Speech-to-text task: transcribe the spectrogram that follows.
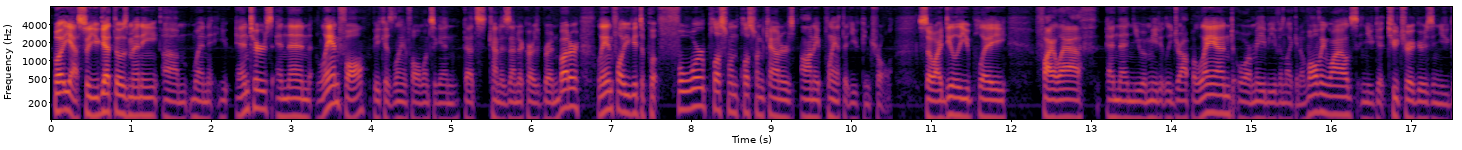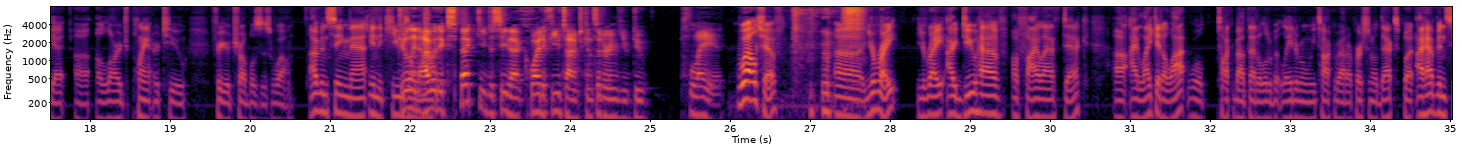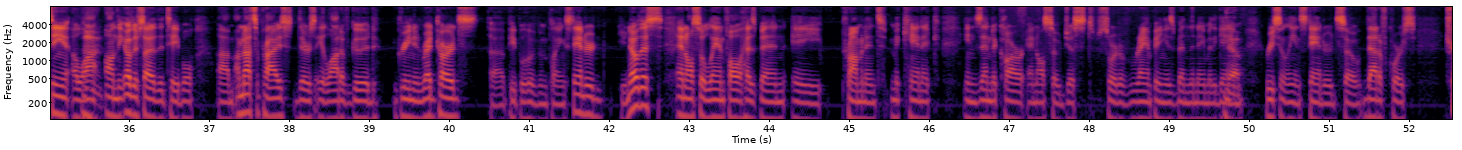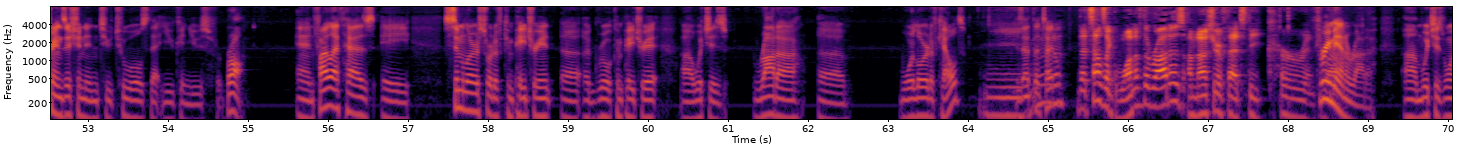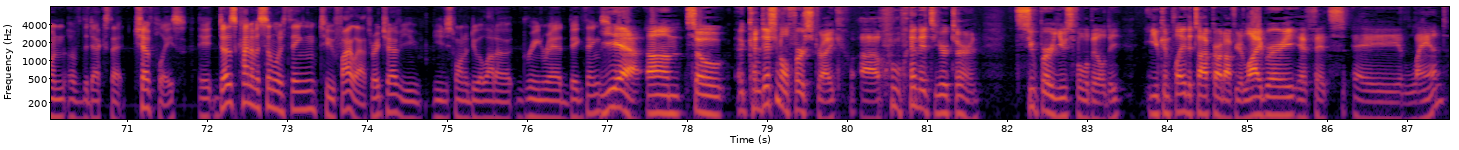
But yeah, so you get those many um, when it enters, and then landfall because landfall once again that's kind of Zendikar's bread and butter. Landfall you get to put four plus one plus one counters on a plant that you control. So ideally you play Phylath and then you immediately drop a land or maybe even like an evolving wilds and you get two triggers and you get a, a large plant or two for your troubles as well. I've been seeing that in the queues. a Julian. I would expect you to see that quite a few times considering you do play it. Well, Chev, uh, you're right. You're right. I do have a Phylath deck. Uh, I like it a lot. We'll talk about that a little bit later when we talk about our personal decks, but I have been seeing it a lot on the other side of the table. Um, I'm not surprised. There's a lot of good green and red cards. Uh, people who have been playing standard, you know this. And also, Landfall has been a prominent mechanic in Zendikar, and also just sort of ramping has been the name of the game Yeah. recently in standard. So, that, of course, transitioned into tools that you can use for Brawl. And Phylath has a similar sort of compatriot, uh, a Gruul compatriot, uh, which is Radha, uh, Warlord of Keld. Is that the title? That sounds like one of the Radhas. I'm not sure if that's the current Three mana Radha, um, which is one of the decks that Chev plays. It does kind of a similar thing to Phylath, right, Chev? You you just want to do a lot of green red big things. Yeah. Um. So a conditional first strike. Uh, when it's your turn, super useful ability. You can play the top card off your library if it's a land,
